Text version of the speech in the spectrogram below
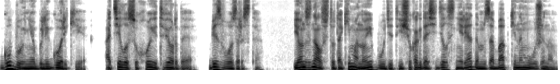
Губы у нее были горькие, а тело сухое и твердое, без возраста. И он знал, что таким оно и будет, еще когда сидел с ней рядом за бабкиным ужином.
